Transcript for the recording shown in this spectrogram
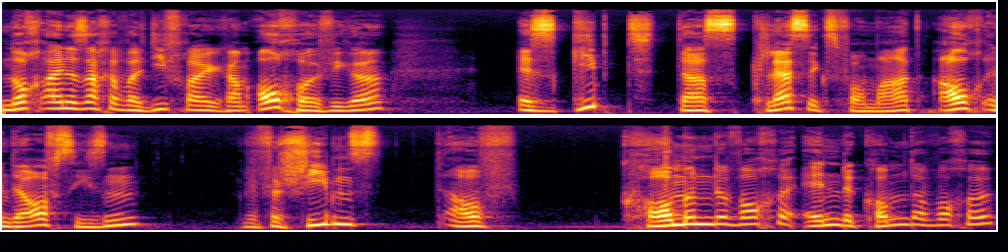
noch eine Sache, weil die Frage kam auch häufiger. Es gibt das Classics-Format auch in der Offseason. Wir verschieben es auf kommende Woche, Ende kommender Woche.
